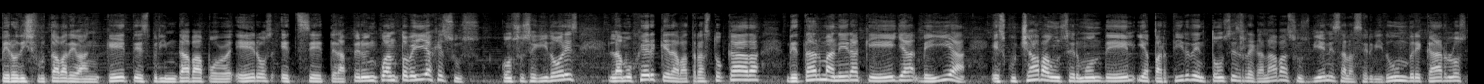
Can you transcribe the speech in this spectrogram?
pero disfrutaba de banquetes, brindaba por Eros, etcétera. Pero en cuanto veía a Jesús con sus seguidores, la mujer quedaba trastocada, de tal manera que ella veía, escuchaba un sermón de él y a partir de entonces regalaba sus bienes a la servidumbre, Carlos,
